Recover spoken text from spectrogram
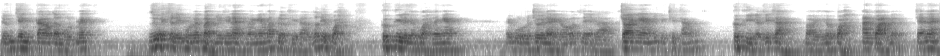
Đứng trên cao tầm một mét rưỡi cho đến một mét bảy như thế này mà anh em bắt được thì là rất hiệu quả, cực kỳ là hiệu quả cho anh em. Cái bộ đồ chơi này nó có thể là cho anh em những cái chiến thắng cực kỳ là dễ dàng và hiệu quả an toàn nữa. Chén này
